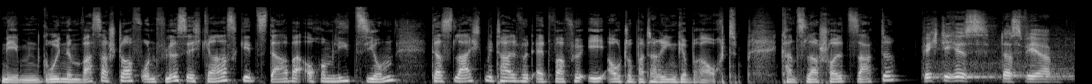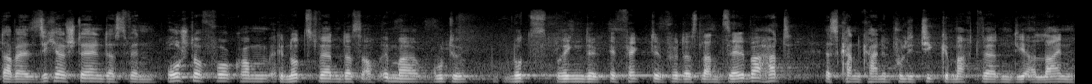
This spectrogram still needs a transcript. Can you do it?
Neben grünem Wasserstoff und Flüssiggas geht es dabei auch um Lithium. Das Leichtmetall wird etwa für E-Auto-Batterien gebraucht. Kanzler Scholz sagte, Wichtig ist, dass wir dabei sicherstellen, dass wenn Rohstoffvorkommen genutzt werden, das auch immer gute nutzbringende Effekte für das Land selber hat. Es kann keine Politik gemacht werden, die allein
